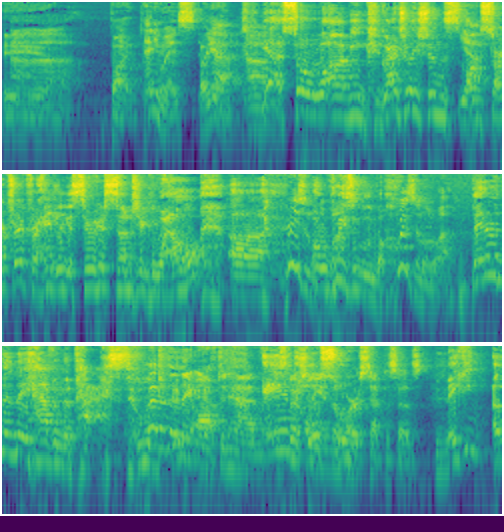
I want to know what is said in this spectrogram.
yeah. But anyways, but yeah, yeah, uh, yeah. So I mean, congratulations Yeah. on Star Trek for handling a serious subject well, uh, Reasonably or well. reasonably well, reasonably well. better than they have in the past. Better than they Yeah. often have, And especially in the worst episodes. Making a,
